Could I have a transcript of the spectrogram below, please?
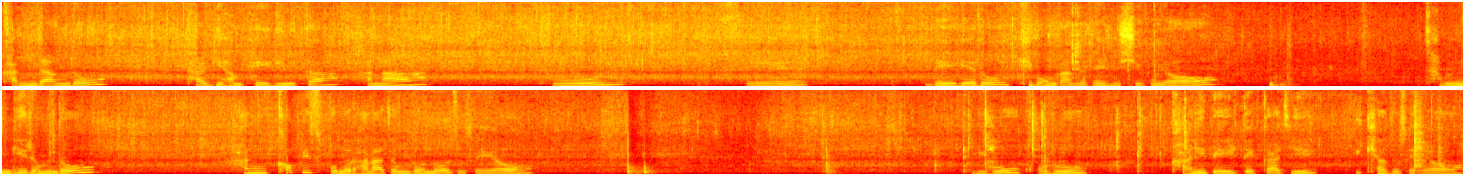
간장도 달기 한 팩이니까 하나, 둘, 셋, 네 개로 기본 간을 해주시고요. 참기름도 한 커피 스푼을 하나 정도 넣어주세요. 그리고 고루 간이 배일 때까지 익혀주세요.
